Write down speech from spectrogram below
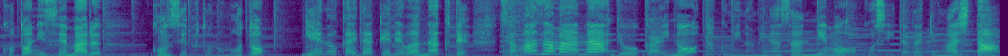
ことに迫るコンセプトのもと芸能界だけではなくてさまざまな業界の匠の皆さんにもお越しいただきました。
